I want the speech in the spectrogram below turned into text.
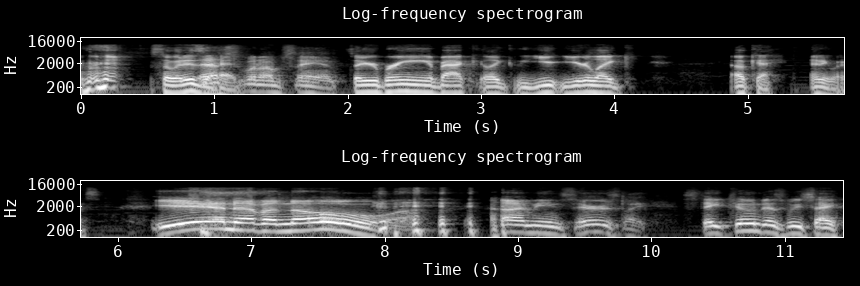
so it is That's ahead. what I'm saying. So you're bringing it back. Like you, you're like, okay. Anyways, You never know. I mean, seriously, stay tuned as we say,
